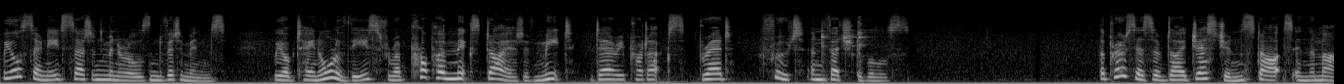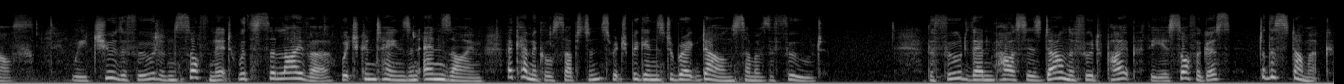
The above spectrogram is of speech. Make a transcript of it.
We also need certain minerals and vitamins. We obtain all of these from a proper mixed diet of meat, dairy products, bread, fruit and vegetables. The process of digestion starts in the mouth. We chew the food and soften it with saliva, which contains an enzyme, a chemical substance which begins to break down some of the food. The food then passes down the food pipe, the esophagus, to the stomach.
